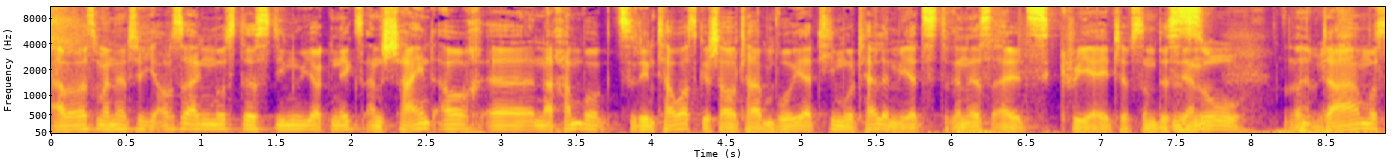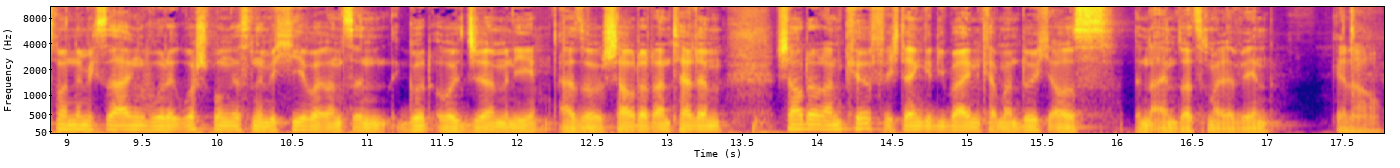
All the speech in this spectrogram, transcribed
Aber was man natürlich auch sagen muss, dass die New York Knicks anscheinend auch äh, nach Hamburg zu den Towers geschaut haben, wo ja Timo Tellem jetzt drin ist als Creative so ein bisschen. So. Und nämlich. da muss man nämlich sagen, wo der Ursprung ist, nämlich hier bei uns in Good Old Germany. Also Shoutout an Tellem, Shoutout an Kiff. Ich denke, die beiden kann man durchaus in einem Satz mal erwähnen. Genau.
